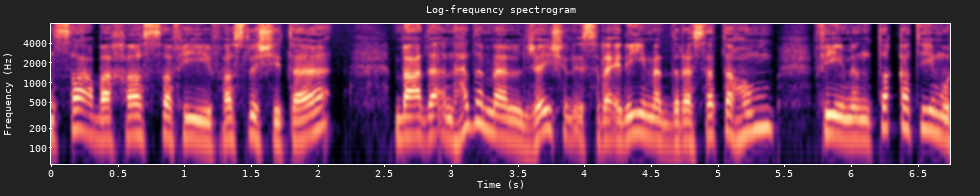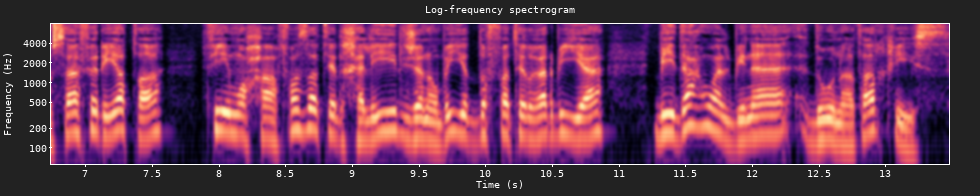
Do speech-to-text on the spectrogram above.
صعبة خاصة في فصل الشتاء بعد أن هدم الجيش الإسرائيلي مدرستهم في منطقة مسافر يطا في محافظة الخليل جنوبي الضفة الغربية بدعوى البناء دون ترخيص.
